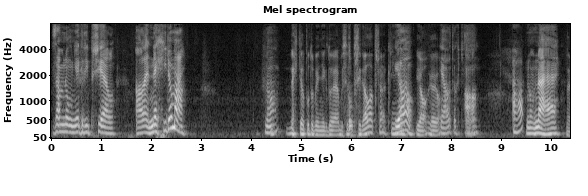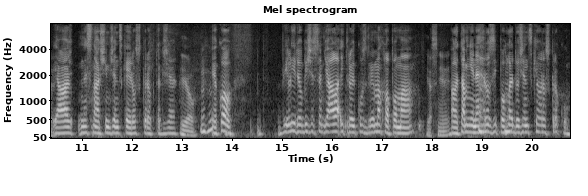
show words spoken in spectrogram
za mnou někdy přijel, ale nech jí doma. No, Nechtěl po tobě někdo, aby se přidala třeba k ním? jo. Jo, jo, jo. Jo, to chtějí. A? Aha. No ne, Ne. já nesnáším ženský rozkrok, takže Jo. mm-hmm. jako byly doby, že jsem dělala i trojku s dvěma chlapama, Jasně. ale tam mě nehrozí pohled do ženského rozkroku.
